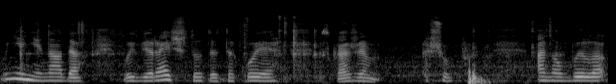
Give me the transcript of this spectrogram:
мне не надо выбирать что-то такое, скажем, чтобы оно было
